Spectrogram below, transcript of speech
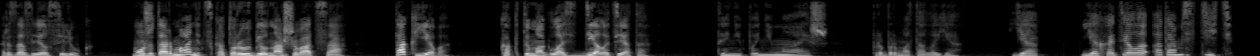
Разозлился Люк. Может, арманец, который убил нашего отца? Так, Ева? Как ты могла сделать это? Ты не понимаешь, пробормотала я. Я я хотела отомстить.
